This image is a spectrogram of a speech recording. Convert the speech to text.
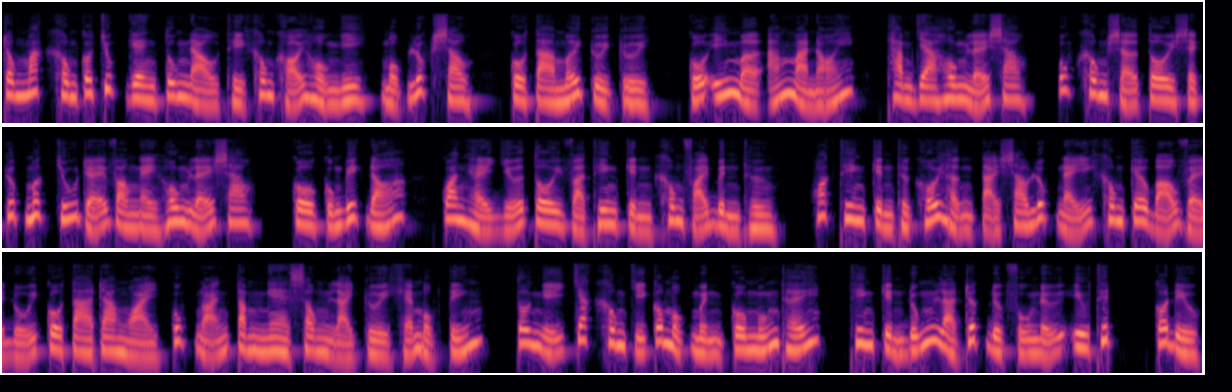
trong mắt không có chút ghen tuông nào thì không khỏi hồn nghi. Một lúc sau, cô ta mới cười cười, cố ý mờ ám mà nói, tham gia hôn lễ sao? Út không sợ tôi sẽ cướp mất chú rể vào ngày hôn lễ sao? Cô cũng biết đó, quan hệ giữa tôi và Thiên Kình không phải bình thường. Hoắc Thiên Kình thực hối hận tại sao lúc nãy không kêu bảo vệ đuổi cô ta ra ngoài. Cúc Noãn Tâm nghe xong lại cười khẽ một tiếng. Tôi nghĩ chắc không chỉ có một mình cô muốn thế. Thiên Kình đúng là rất được phụ nữ yêu thích. Có điều,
